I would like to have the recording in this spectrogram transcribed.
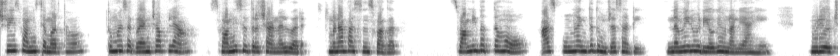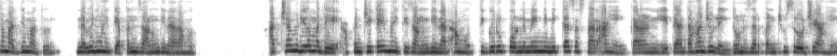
श्री स्वामी समर्थ तुम्हा सगळ्यांच्या आपल्या स्वामी सूत्र चॅनलवर मनापासून स्वागत. स्वामी भक्त हो आज पुन्हा एकदा तुमच्यासाठी नवीन व्हिडिओ घेऊन आले आहे. व्हिडिओच्या माध्यमातून नवीन माहिती आपण जाणून घेणार आहोत. आजच्या व्हिडिओमध्ये आपण जी काही माहिती जाणून घेणार आहोत ती गुरुपौर्णिमे निमित्तच असणार आहे कारण येत्या दहा जुलै दोन हजार पंचवीस रोजी आहे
